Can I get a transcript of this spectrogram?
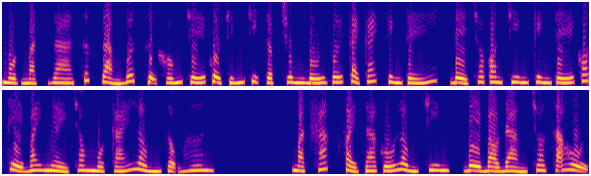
Một mặt ra sức giảm bớt sự khống chế của chính trị tập trung đối với cải cách kinh tế, để cho con chim kinh tế có thể bay nhảy trong một cái lồng rộng hơn. Mặt khác phải ra cố lồng chim, để bảo đảm cho xã hội,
